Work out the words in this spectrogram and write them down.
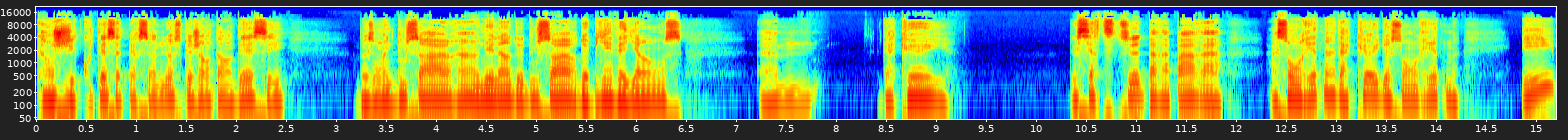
quand j'écoutais cette personne-là, ce que j'entendais, c'est besoin de douceur, hein, un élan de douceur, de bienveillance, euh, d'accueil, de certitude par rapport à, son rythme, hein, d'accueil de son rythme. Et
